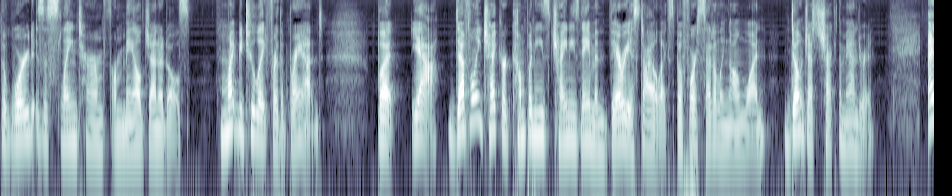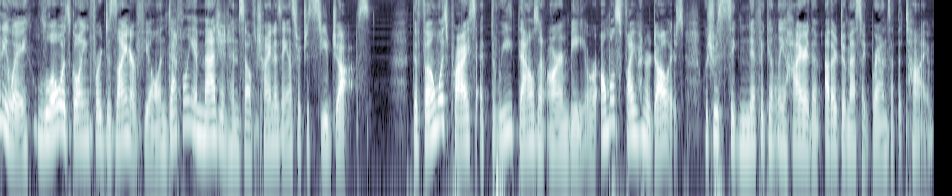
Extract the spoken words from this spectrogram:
the word is a slang term for male genitals. Might be too late for the brand. But yeah, definitely check your company's Chinese name in various dialects before settling on one. Don't just check the Mandarin. Anyway, Luo was going for designer feel and definitely imagined himself China's answer to Steve Jobs. The phone was priced at 3,000 RMB or almost $500, which was significantly higher than other domestic brands at the time.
